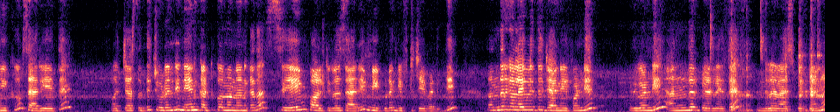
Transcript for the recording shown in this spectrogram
మీకు శారీ అయితే వచ్చేస్తుంది. చూడండి నేను కట్టుకొని ఉన్నాను కదా సేమ్ క్వాలిటీలో శారీ మీకు కూడా గిఫ్ట్ చేయబడింది. తొందరగా లైవ్ అయితే జాయిన్ అయిపోండి. ఇదిగోండి అందరి పేర్లు అయితే ఇందులో రాసి పెట్టాను.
